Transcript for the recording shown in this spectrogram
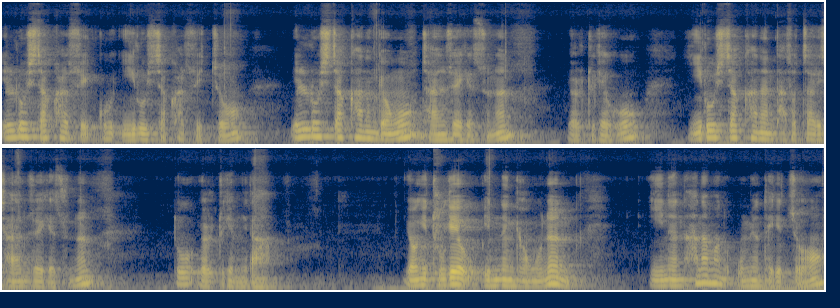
1로 시작할 수 있고 2로 시작할 수 있죠. 1로 시작하는 경우 자연수의 개수는 12개고 2로 시작하는 다섯 자리 자연수의 개수는 또 12개입니다. 0이 두 개 있는 경우는 2는 하나만 오면 되겠죠.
